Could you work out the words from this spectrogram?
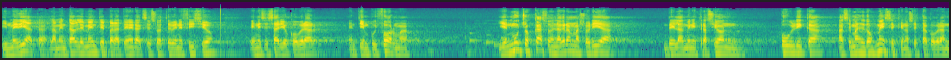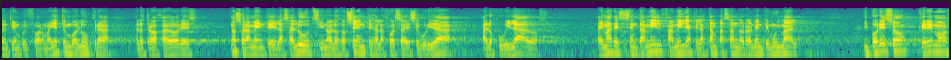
inmediata. Lamentablemente, para tener acceso a este beneficio, es necesario cobrar en tiempo y forma. Y en muchos casos, en la gran mayoría de la administración pública, hace más de dos meses que no se está cobrando en tiempo y forma. Y esto involucra a los trabajadores, no solamente de la salud, sino a los docentes, a la fuerza de seguridad, a los jubilados. Hay más de 60.000 familias que la están pasando realmente muy mal. Y por eso queremos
